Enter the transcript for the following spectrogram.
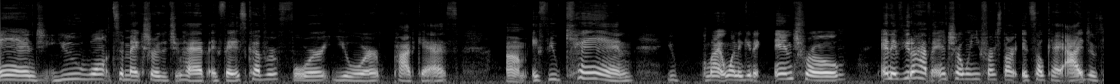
and you want to make sure that you have a face cover for your podcast. Um, if you can, you might want to get an intro. And if you don't have an intro when you first start, it's okay. I just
